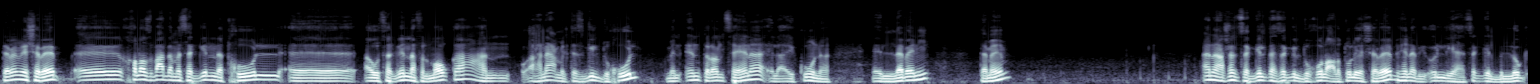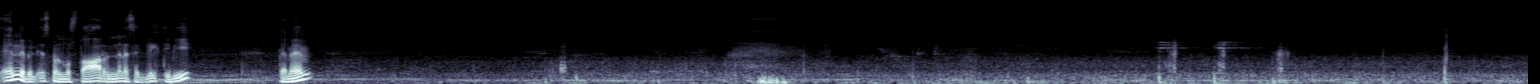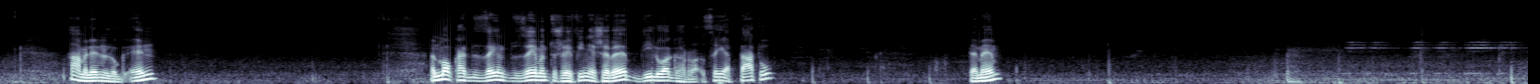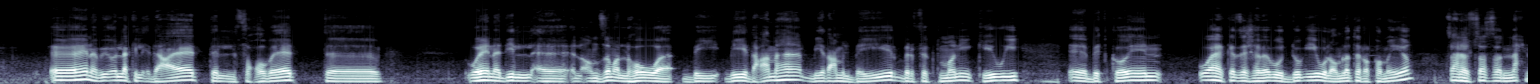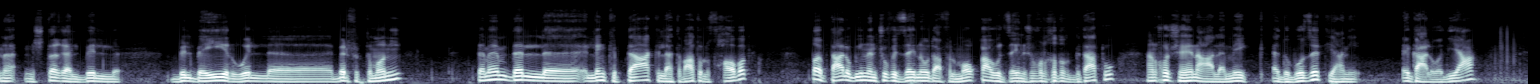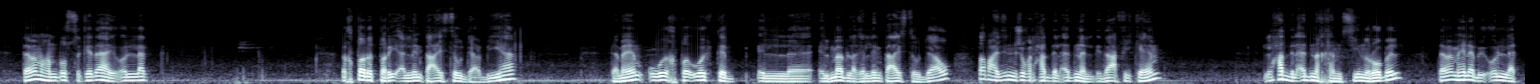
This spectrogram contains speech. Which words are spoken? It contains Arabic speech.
تمام يا شباب؟ آه خلاص بعد ما سجلنا دخول آه أو سجلنا في الموقع هن هنعمل تسجيل دخول من Entrance هنا الايقونه اللبني. تمام؟ أنا عشان سجلت هسجل دخول على طول يا شباب. هنا بيقول لي هسجل بال login بالاسم المستعار اللي أنا سجلت بيه. تمام؟ هعمل هنا login الموقع زي زي ما أنتم شايفين يا شباب دي الواجهة الرئيسية بتاعته. تمام؟ آه هنا بيقول لك الايداعات السحوبات آه وهنا دي آه الأنظمة اللي هو بي بيدعمها بيدعم ال Payeer Perfect Money Qiwi آه بيتكوين وهكذا يا شباب وال Doge والعملات الرقمية. بس إحنا إن إحنا نشتغل بال بال Payeer وال Perfect Money تمام؟ ده ال link بتاعك اللي هتبعته لأصحابك. طيب تعالوا بينا نشوف إزاي نودع في الموقع وإزاي نشوف الخطط بتاعته. هنخش هنا على Make a deposit يعني اجعل وديعة. تمام؟ هنبص كده هيقول لك اختار الطريقة اللي أنت عايز تودع بيها. تمام؟ واكتب المبلغ اللي أنت عايز تودعه. طب عايزين نشوف الحد الأدنى للإيداع فيه كام؟ الحد الأدنى 50 روبل. تمام؟ هنا بيقول لك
